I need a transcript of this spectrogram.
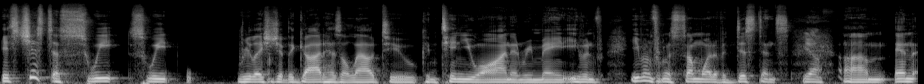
it's just a sweet sweet relationship that God has allowed to continue on and remain even even from a somewhat of a distance. Yeah. Um, and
